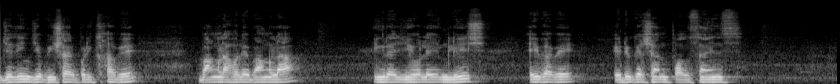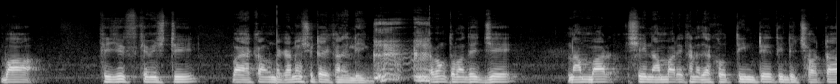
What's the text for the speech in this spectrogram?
যেদিন যে বিষয়ের পরীক্ষা হবে, বাংলা হলে বাংলা, ইংরাজি হলে ইংলিশ, এইভাবে এডুকেশন পল সায়েন্স বা ফিজিক্স কেমিস্ট্রি বা অ্যাকাউন্ট কেন সেটা এখানে লিখবে। এবং তোমাদের যে নাম্বার, সেই নাম্বার এখানে দেখো তিনটে তিনটে ছটা,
